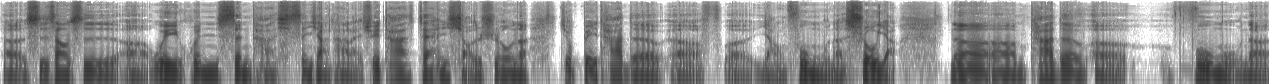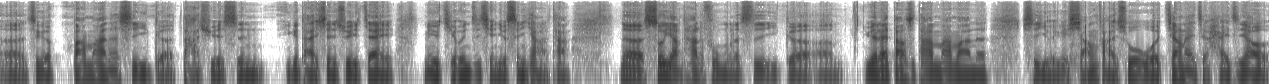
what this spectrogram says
呃事实上是呃未婚生他生下他来，所以他在很小的时候呢就被他的呃呃养父母呢收养。那呃他的呃父母呢呃这个爸妈呢是一个大学生。一个大学生，所以在没有结婚之前就生下了他。那收养他的父母呢，是一个呃，原来当时他妈妈呢是有一个想法，说我将来这孩子要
